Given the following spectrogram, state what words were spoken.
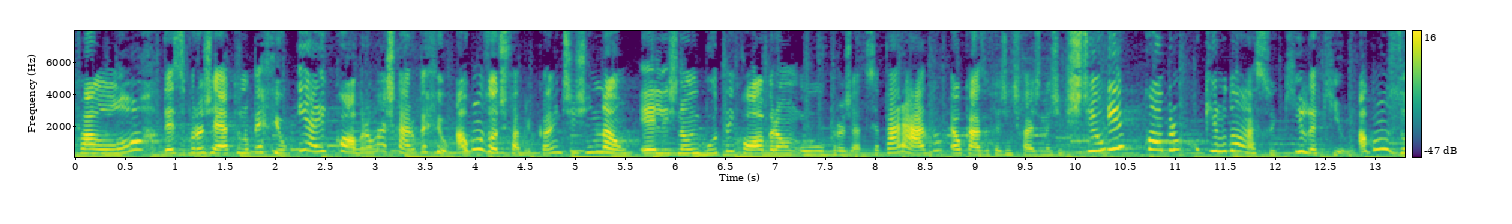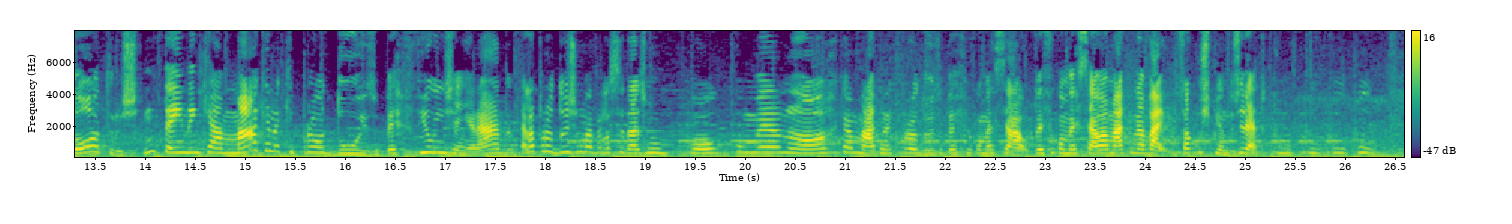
valor desse projeto no perfil e aí cobram mais caro o perfil. Alguns outros fabricantes não. Eles não embutam e cobram o projeto separado, é o caso que a gente faz na Steel, e cobram o quilo do aço, e quilo é quilo. Alguns outros entendem que a máquina que produz o perfil engenheirado, ela produz numa velocidade um pouco menor que a máquina que produz o perfil comercial. O perfil comercial, a máquina vai só cuspindo direto, pu, pu, pu, pu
